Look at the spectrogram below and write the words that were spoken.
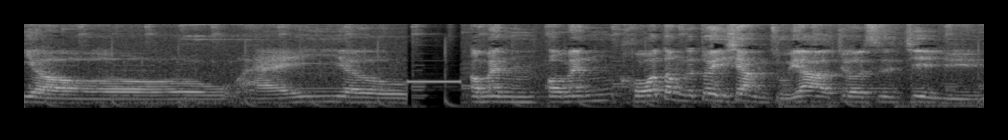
有还有，我们我们活动的对象主要就是介于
